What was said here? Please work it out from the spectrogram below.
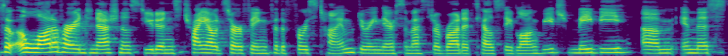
so. A lot of our international students try out surfing for the first time during their semester abroad at Cal State Long Beach. Maybe um, in this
